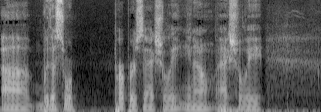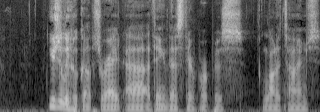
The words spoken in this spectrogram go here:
uh, with a sore purpose. Actually, you know, actually usually hookups, right? Uh, I think that's their purpose a lot of times.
